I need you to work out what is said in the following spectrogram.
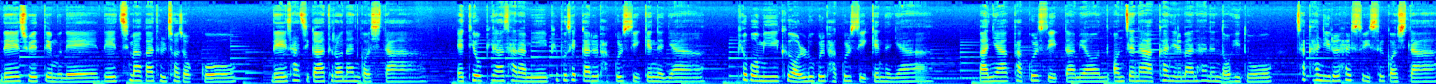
내 죄 때문에 내 치마가 들춰졌고 내 사지가 드러난 것이다. 에티오피아 사람이 피부 색깔을 바꿀 수 있겠느냐? 표범이 그 얼룩을 바꿀 수 있겠느냐? 만약 바꿀 수 있다면 언제나 악한 일만 하는 너희도 착한 일을 할 수 있을 것이다.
